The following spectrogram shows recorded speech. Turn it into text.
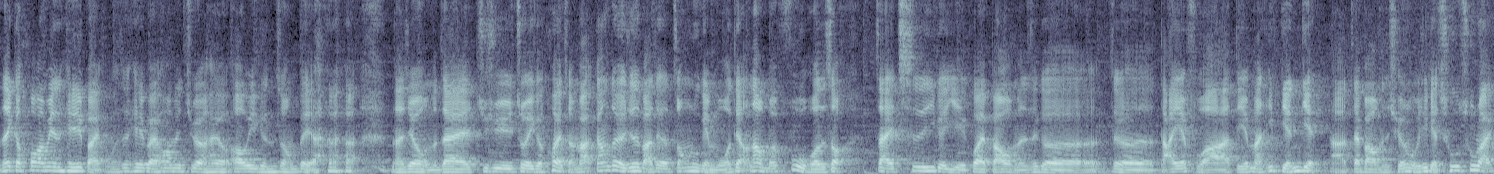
那个画面黑白，我这黑白画面居然还有奥义跟装备啊！那就我们再继续做一个快转吧。刚队友就是把这个中路给磨掉，那我们复活的时候再吃一个野怪，把我们这个这个打野斧啊叠满一点点啊，再把我们的全武器给出出来。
